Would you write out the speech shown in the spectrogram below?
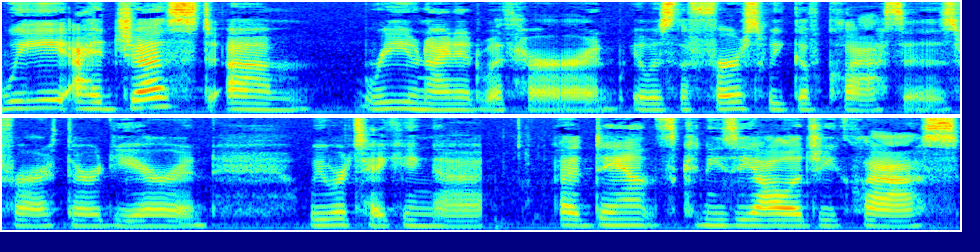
we, I just um, reunited with her, and it was the first week of classes for our third year, and we were taking a, a dance kinesiology class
